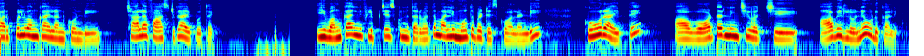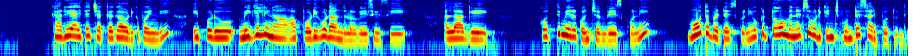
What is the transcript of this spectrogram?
పర్పుల్ వంకాయలు అనుకోండి చాలా ఫాస్ట్గా అయిపోతాయి. ఈ వంకాయల్ని ఫ్లిప్ చేసుకున్న తర్వాత మళ్ళీ మూత పెట్టేసుకోవాలండి. కూర అయితే ఆ వాటర్ నుంచి వచ్చే ఆవిరిలోనే ఉడకాలి. కర్రీ అయితే చక్కగా ఉడికిపోయింది. ఇప్పుడు మిగిలిన ఆ పొడి కూడా అందులో వేసేసి అలాగే కొత్తిమీర కొంచెం వేసుకొని మూత పెట్టేసుకొని ఒక టూ మినిట్స్ ఉడికించుకుంటే సరిపోతుంది.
